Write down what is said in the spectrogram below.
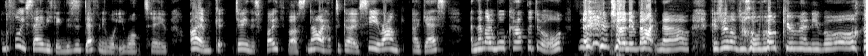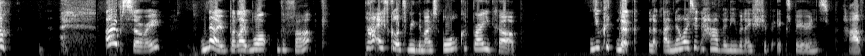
And before you say anything, this is definitely what you want to. I am g- doing this for both of us. Now I have to go. See you around, I guess. And then I walk out the door. No, turn it back now, because you're not welcome anymore. I'm sorry. No, but like, what the fuck? That has got to be the most awkward breakup you could look look i know i didn't have any relationship experience have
